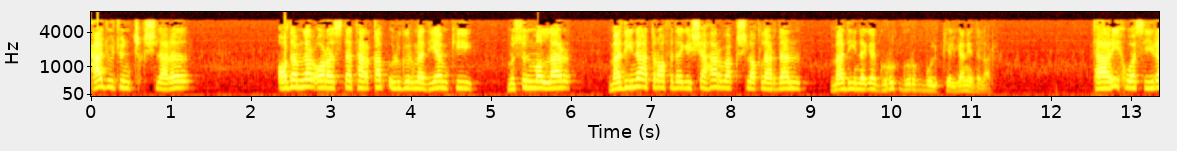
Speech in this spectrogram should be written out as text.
haj uchun chiqishlari odamlar orasida tarqab ulgurmadiyamki musulmonlar madina atrofidagi shahar va qishloqlardan madinaga guruh guruh bo'lib kelgan edilar. Tarix va siyra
